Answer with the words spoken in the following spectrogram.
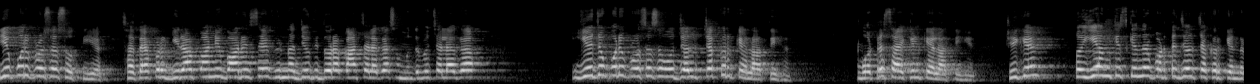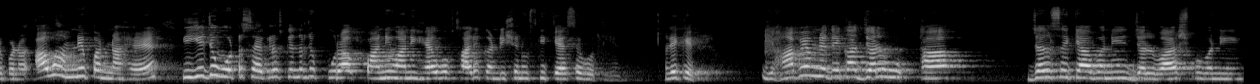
ये पूरी प्रोसेस होती है। सतह पर गिरा पानी, बारिश से, फिर नदियों के द्वारा कहाँ चला गया? समुद्र में चला गया। ये जो पूरी प्रोसेस है, वो जल चक्र कहलाती है। वाटर साइकिल कहलाती है। ठीक है? तो ये हम किसके अंदर पढ़ते हैं? जल चक्र के अंदर पढ़ना। अब हमने पढ़ना है कि ये जो वाटर साइकिल है, उसके अंदर जो पूरा पानी वानी है, वो सारी कंडीशन उसकी कैसे होती है? देखिए, यहाँ पे हमने देखा जल था। जल से क्या बनी? जलवाष्प बनी।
